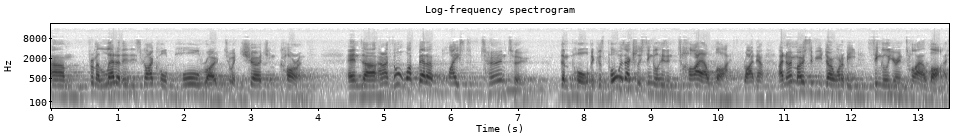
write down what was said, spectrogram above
um, from a letter that this guy called Paul wrote to a church in Corinth. And, uh, and I thought, what better place to turn to than Paul? Because Paul was actually single his entire life, right? Now, I know most of you don't want to be single your entire life,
